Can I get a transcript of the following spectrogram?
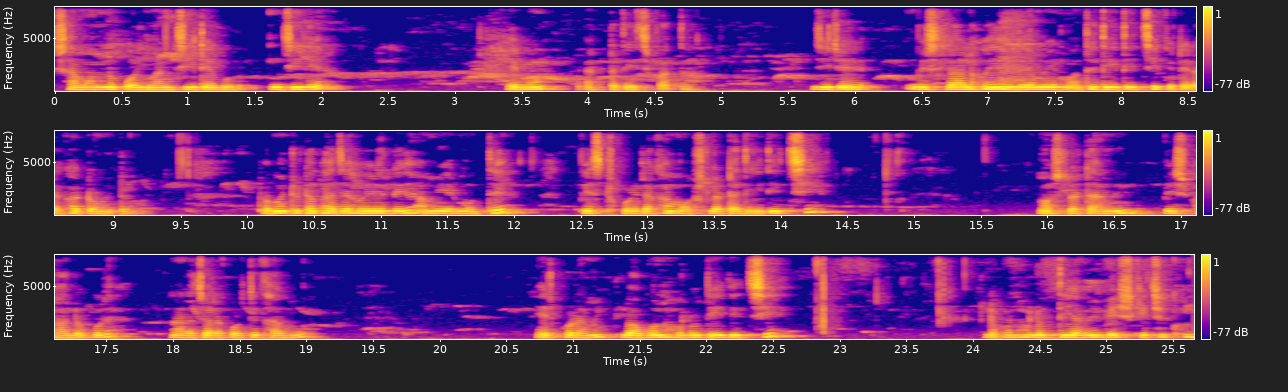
সামান্য পরিমাণ জিরে জিরে এবং একটা তেজপাতা। জিরে বেশ লাল হয়ে এলে আমি এর মধ্যে দিয়ে দিচ্ছি কেটে রাখা টমেটো। টমেটোটা ভাজা হয়ে এলে আমি এর মধ্যে পেস্ট করে রাখা মশলাটা দিয়ে দিচ্ছি। মশলাটা আমি বেশ ভালো করে নাড়াচাড়া করতে থাকব। এরপর আমি লবণ, হলুদ দিয়ে দিচ্ছি। লবণ, হলুদ দিয়ে আমি বেশ কিছুক্ষণ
